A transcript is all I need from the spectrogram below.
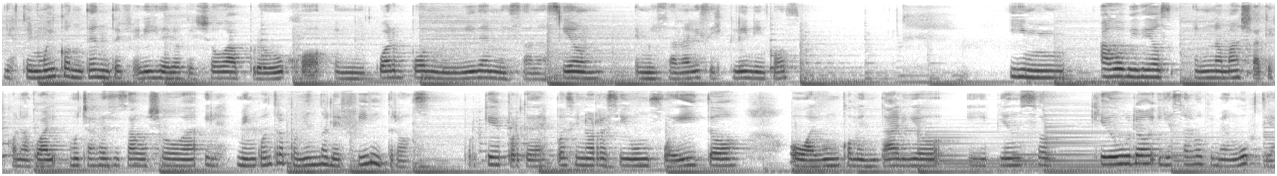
y estoy muy contenta y feliz de lo que yoga produjo en mi cuerpo, en mi vida, en mi sanación, en mis análisis clínicos. Y hago videos en una malla que es con la cual muchas veces hago yoga y me encuentro poniéndole filtros. ¿Por qué? Porque después si no recibo un fueguito o algún comentario y pienso qué duro y es algo que me angustia.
